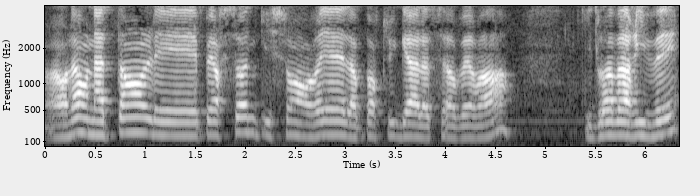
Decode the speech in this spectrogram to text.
Alors là, on attend les personnes qui sont en réel à Portugal, à Cervera, qui doivent arriver.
